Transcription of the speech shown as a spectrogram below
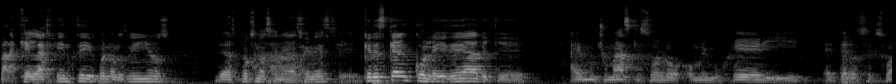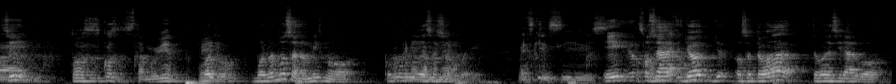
para que la gente, bueno, los niños de las próximas Ah, generaciones bueno, sí. crezcan con la idea de que hay mucho más que solo hombre y mujer y heterosexual. Sí. y todas esas cosas, está muy bien. Vol- Pero volvemos a lo mismo. ¿Cómo mides eso, güey? es que sí es. Y, es o sea, yo, yo, o sea, te voy, a, te voy a decir algo.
